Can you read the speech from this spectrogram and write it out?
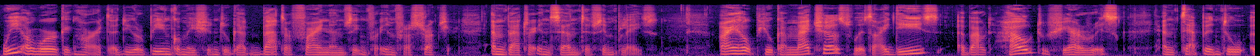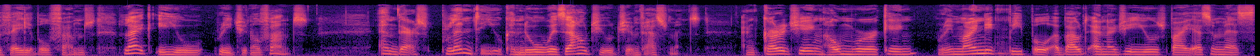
We are working hard at the European Commission to get better financing for infrastructure and better incentives in place. I hope you can match us with ideas about how to share risk and tap into available funds like EU regional funds. And there's plenty you can do without huge investments. Encouraging home working, reminding people about energy use by SMS,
